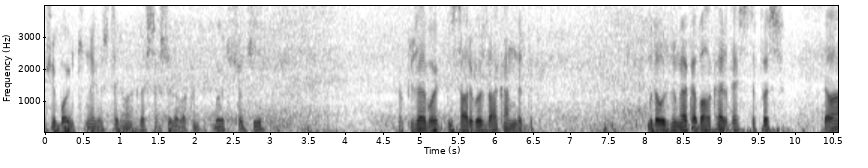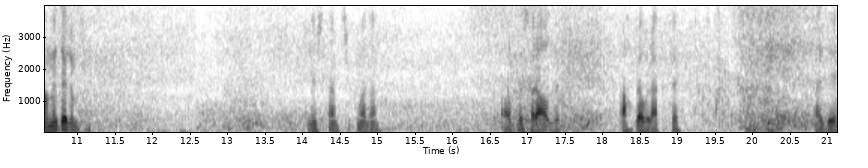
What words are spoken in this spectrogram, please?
şu boyutunu göstereyim arkadaşlar. Şöyle bakın. Boyutu çok iyi. Çok güzel boyut bir sargoz daha kandırdık. Bu da uzun gaga bal kardeş sıfır. Devam edelim. Güneş tam çıkmadan. Arkadaşlar aldık. Ah be bıraktı. Hadi.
